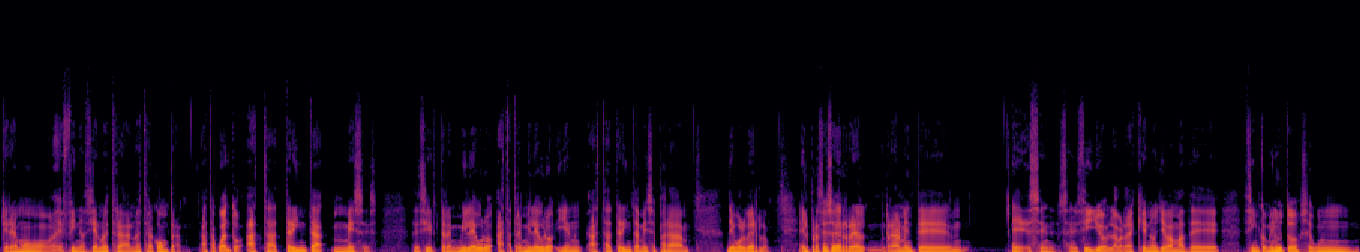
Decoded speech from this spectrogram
queremos eh, financiar nuestra, nuestra compra. ¿Hasta cuánto? Hasta 30 meses. Es decir, 3.000 euros, hasta 3.000 euros y en hasta 30 meses para devolverlo. El proceso es realmente eh, sencillo, la verdad es que no lleva más de 5 minutos, según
